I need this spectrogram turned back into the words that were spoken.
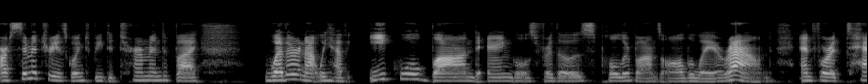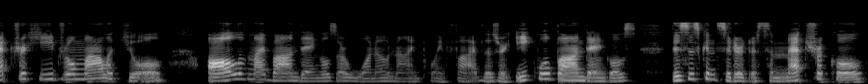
our symmetry is going to be determined by whether or not we have equal bond angles for those polar bonds all the way around. And for a tetrahedral molecule, all of my bond angles are 109.5. Those are equal bond angles. This is considered a symmetrical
